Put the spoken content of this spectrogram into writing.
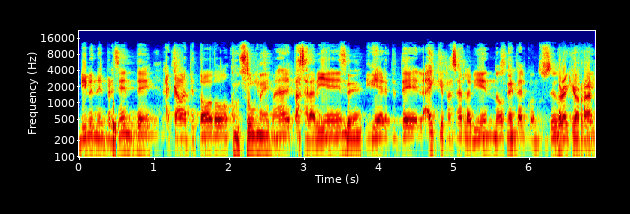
vive en el presente, acábate todo, Consume. madre, pásala bien, Sí. diviértete, hay que pasarla bien, ¿no? Sí. ¿Qué tal cuando sucede Pero hay que ahorrar.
